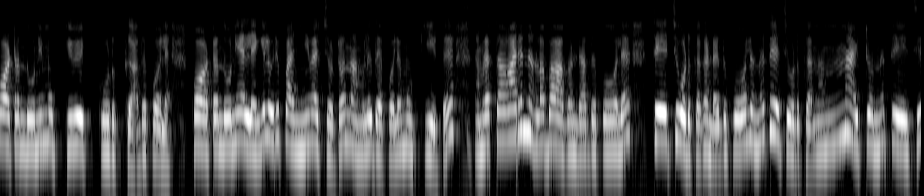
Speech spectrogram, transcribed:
കോട്ടൺ തുണി മുക്കി കൊടുക്കുക അതേപോലെ. കോട്ടൺ തുണി അല്ലെങ്കിൽ ഒരു പഞ്ഞി വെച്ചോട്ടോ നമ്മൾ ഇതേപോലെ മുക്കിയിട്ട് നമ്മുടെ താരനുള്ള ഭാഗമുണ്ട് അതുപോലെ തേച്ച് കൊടുക്കുക. കണ്ട? ഇതുപോലെ ഒന്ന് തേച്ച് കൊടുക്കുക. നന്നായിട്ടൊന്ന് തേച്ച്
